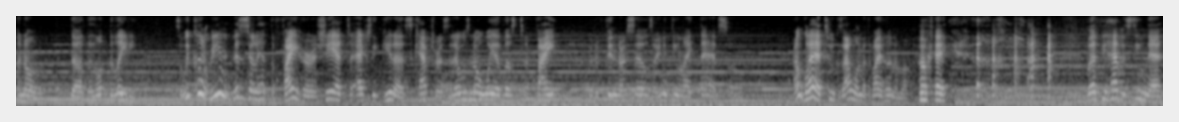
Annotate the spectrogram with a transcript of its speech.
Uh, gnome, the, the the lady. So we couldn't, we didn't necessarily have to fight her. She had to actually get us, capture us. So there was no way of us to fight or defend ourselves or anything like that. So I'm glad too, because I wasn't about to fight her. Okay. but if you haven't seen that,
